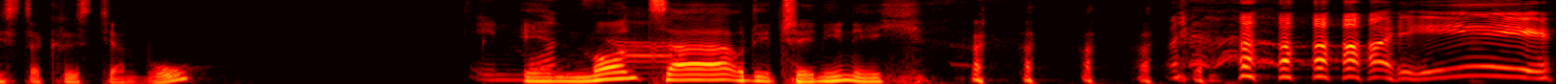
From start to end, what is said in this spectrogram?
ist der Christian wo? In Monza. In Monza und die Jenny nicht. hey.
